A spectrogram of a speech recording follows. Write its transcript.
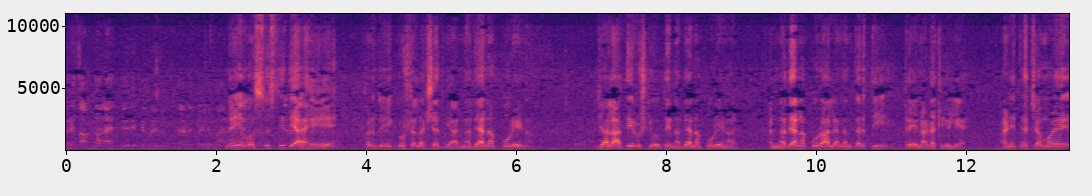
बरेच आमदार आहेत ते देखील रेल्वेमध्ये अडकलेले. पाहायला नाही वस्तुस्थिती आहे. परंतु एक गोष्ट लक्षात घ्या. नद्यांना पूर येणं ज्याला अतिवृष्टी होते नद्यांना पूर येणार. आणि नद्यांना पूर आल्यानंतर ती ट्रेन अडकलेली आहे. आणि त्याच्यामुळे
